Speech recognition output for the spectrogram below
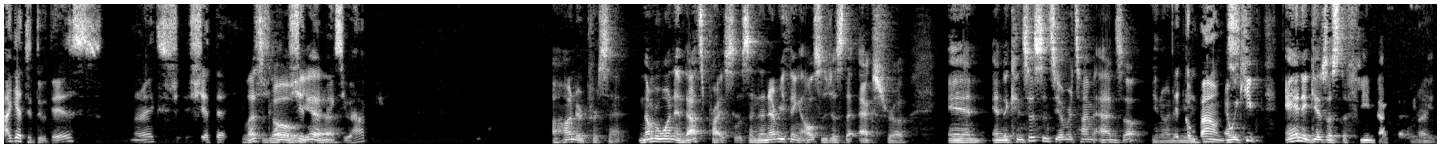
I get to do this. Right? Sh- shit that let's go. Yeah, makes you happy. a hundred percent. Number one, and that's priceless. And then everything else is just the extra, and and the consistency over time adds up. You know what I It mean? compounds. And we keep, and it gives us the feedback that we Right. need.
